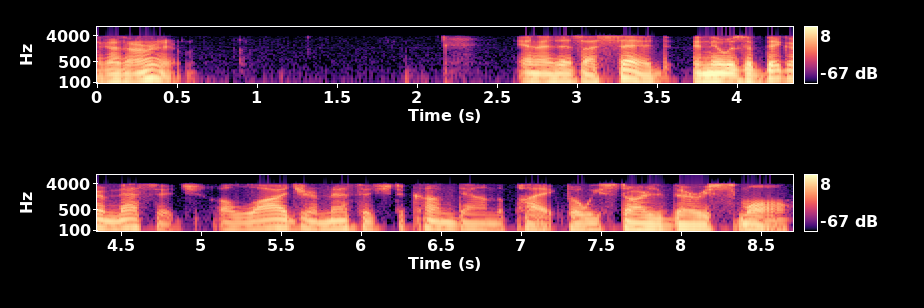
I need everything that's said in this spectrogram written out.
I got to earn it. And as I said, and there was a bigger message, a larger message to come down the pike, but we started very small.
